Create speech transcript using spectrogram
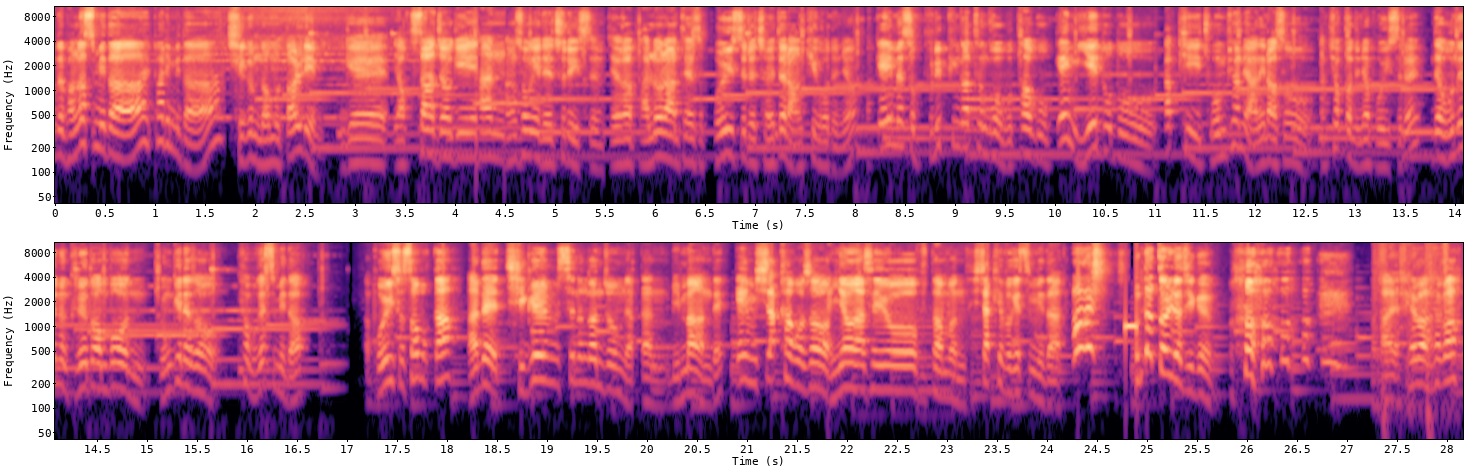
여러분들 반갑습니다. 해팔입니다. 지금 너무 떨림. 이게 역사적인 한 방송이 될 수도 있음. 제가 발로란트에서 보이스를 절대로 안 키거든요. 게임에서 브리핑 같은 거 못하고 게임 이해도도 딱히 좋은 편이 아니라서 안 켰거든요 보이스를. 근데 오늘은 그래도 한번 용기 내서 켜보겠습니다. 아, 보이스 써볼까? 아 근데 지금 쓰는 건 좀 약간 민망한데? 게임 시작하고서 안녕하세요부터 한번 시작해보겠습니다. 아씨! 존나 떨려 지금. 아 해봐 해봐.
